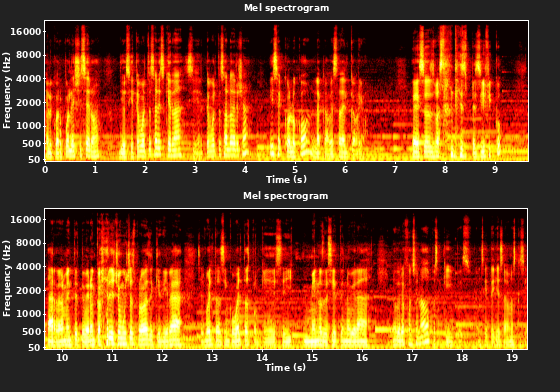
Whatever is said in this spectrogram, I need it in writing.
El cuerpo del hechicero dio siete vueltas a la izquierda, siete vueltas a la derecha y se colocó la cabeza del cabrío. Eso es bastante específico. realmente tuvieron que haber hecho muchas pruebas de que diera 6 vueltas, 5 vueltas, porque si menos de 7 no hubiera, no hubiera funcionado, pues aquí pues con 7 ya sabemos que sí.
